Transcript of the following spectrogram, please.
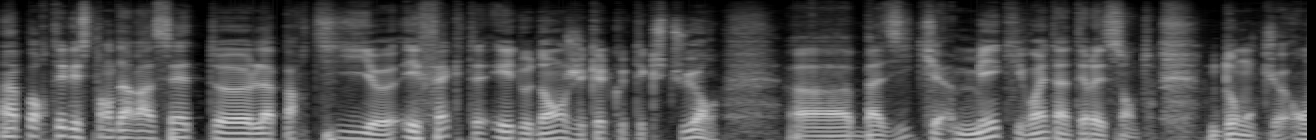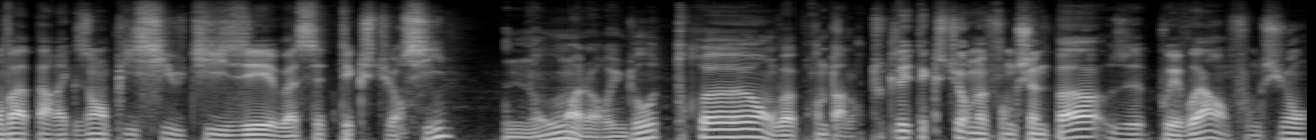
importé les standards assets, la partie effect, et dedans j'ai quelques textures basiques, mais qui vont être intéressantes. Donc on va par exemple ici utiliser bah, cette texture-ci. Non, alors une autre, on va prendre, alors toutes les textures ne fonctionnent pas, vous pouvez voir en fonction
